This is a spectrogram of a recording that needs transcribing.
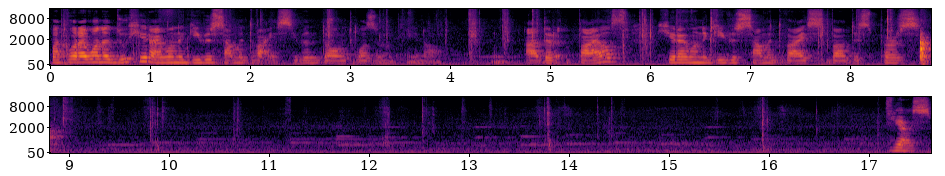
but what i want to do here i want to give you some advice even though it wasn't you know in other piles. Here i want to give you some advice about this person. Yes.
